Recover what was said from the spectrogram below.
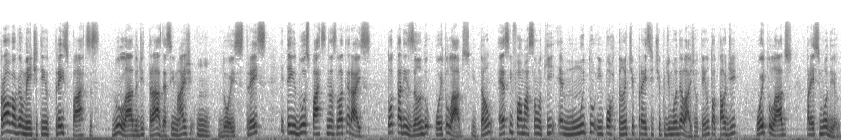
provavelmente tenho três partes no lado de trás dessa imagem, um, dois, três, e tenho duas partes nas laterais, totalizando oito lados. Então, essa informação aqui é muito importante para esse tipo de modelagem. Eu tenho um total de oito lados para esse modelo.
